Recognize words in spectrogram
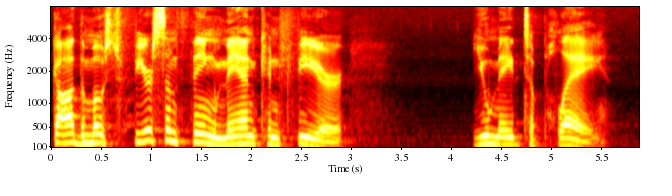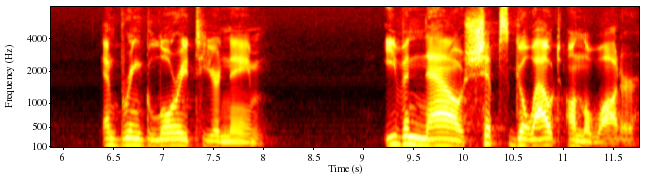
God, the most fearsome thing man can fear, you made to play and bring glory to your name. Even now, ships go out on the water.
